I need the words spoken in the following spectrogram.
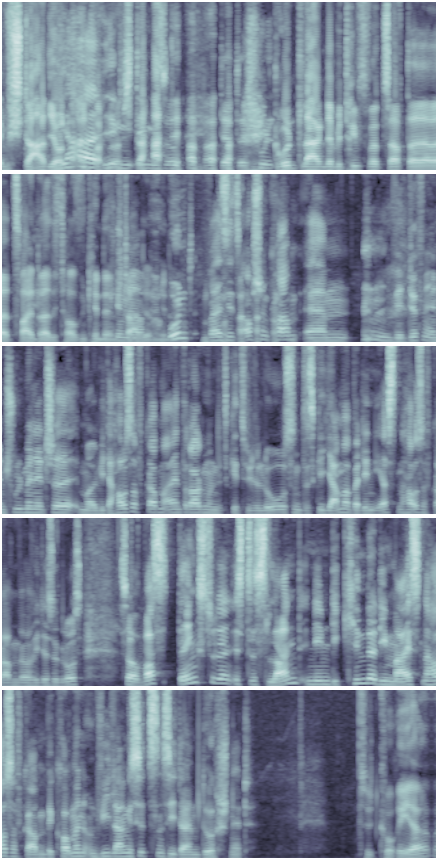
Im Stadion ja, einfach nur Stadion. So. Der, der Grundlagen der Betriebswirtschaft, da 32.000 Kinder im genau. Stadion. Genau. Und, weil es jetzt auch schon kam, ähm, wir dürfen den Schulmanager mal wieder Hausaufgaben eintragen und jetzt geht es wieder los und das Gejammer bei den ersten Hausaufgaben war wieder so groß. So, was denkst du denn, ist das Land, in dem die Kinder die meisten Hausaufgaben bekommen und wie lange sitzen sie da im Durchschnitt? Südkorea,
